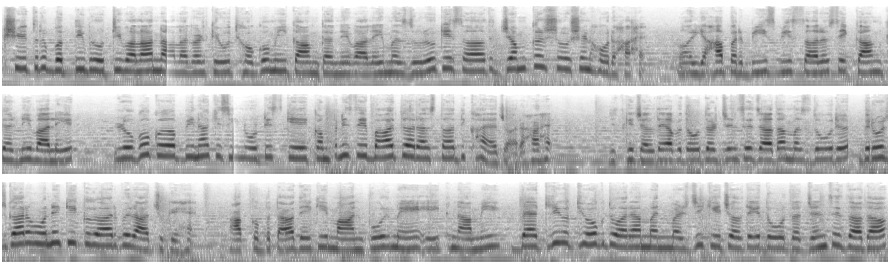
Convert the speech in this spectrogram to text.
क्षेत्र बद्दी वाला नालागढ़ के उद्योगों में काम करने वाले मजदूरों के साथ जमकर शोषण हो रहा है और यहाँ पर 20-20 सालों से काम करने वाले लोगों को बिना किसी नोटिस के कंपनी से बाहर का रास्ता दिखाया जा रहा है, जिसके चलते अब दो दर्जन से ज़्यादा मजदूर बेरोजगार होने की कगार पर आ चुके हैं। आपको बता दें कि मानपुर में एक नामी बैटरी उद्योग द्वारा मनमर्जी के चलते दो दर्जन से ज़्यादा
